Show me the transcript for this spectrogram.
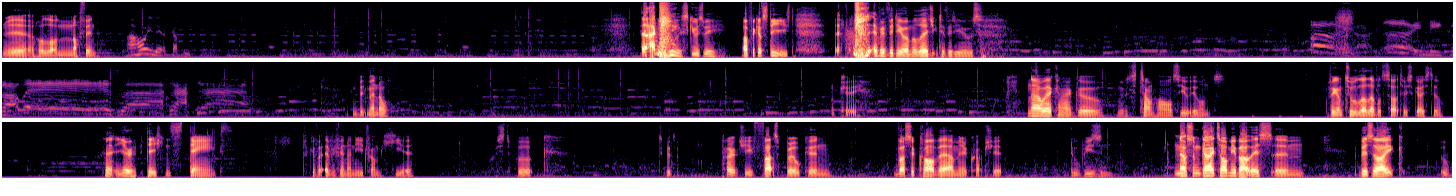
Yeah, a whole lot of nothing. Ahoy there, Captain. Excuse me. I think I've sneezed. Every video, I'm allergic to videos. A bit mental. Okay. Now where can I go? Maybe to town hall, see what he wants. I think I'm too low level to talk to this guy still. Your reputation stinks. I think I've got everything I need from here. Quest book. It's good. go Pirate. That's broken. That's a Corvette, I'm in a crap ship. The reason. Now some guy told me about this, um there's like ooh,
